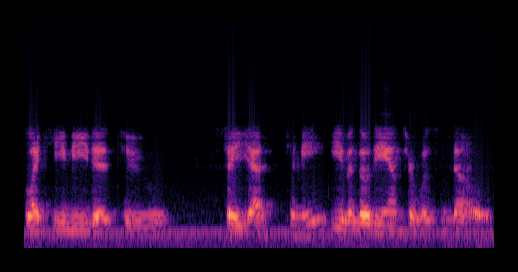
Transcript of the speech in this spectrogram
like he needed to say yes to me, even though the answer was no.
